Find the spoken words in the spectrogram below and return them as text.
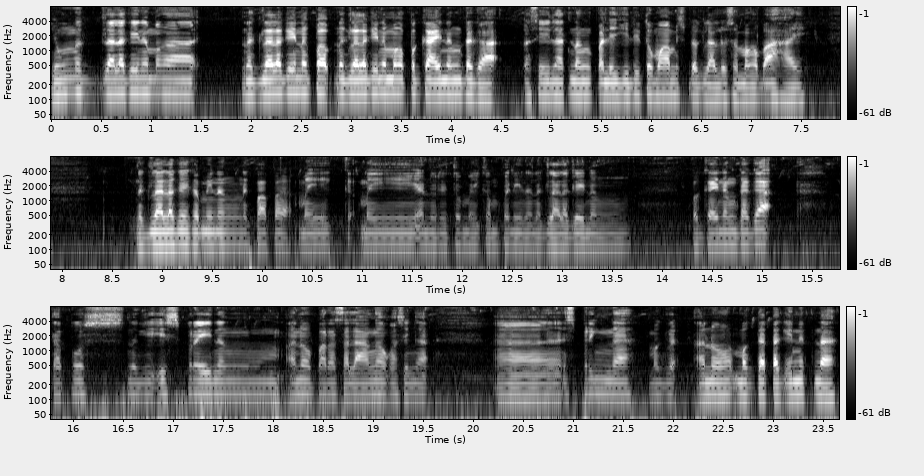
yung naglalagay ng mga naglalagay nagpa, naglalagay ng mga pagkain ng daga kasi lahat ng paligid dito mga miss vlog lalo sa mga bahay naglalagay kami ng nagpapa may may ano rito may company na naglalagay ng pagkain ng daga. Tapos nag-i-spray ng ano para sa langaw kasi nga ah, spring na mag ano magtatag-init na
